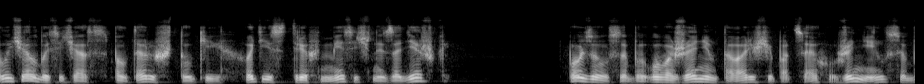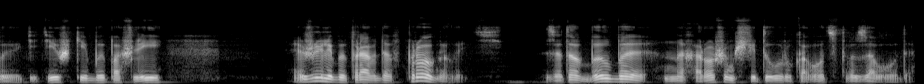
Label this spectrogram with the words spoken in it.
Получал бы сейчас полторы штуки, хоть и с трехмесячной задержкой. Пользовался бы уважением товарищей по цеху, женился бы, детишки бы пошли. Жили бы, правда, впроголодь, зато был бы на хорошем счету руководства завода.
